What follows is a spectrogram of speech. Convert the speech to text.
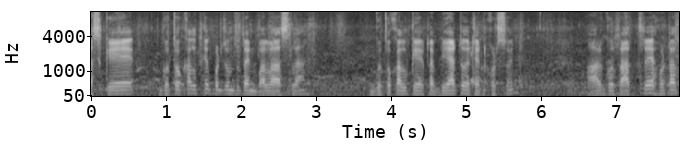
আজকে গতকালকে পর্যন্ত তাই ভালো আসলা। গতকালকে একটা বিয়াটো অ্যাটেন্ড করছেন। আর রাত্রে হঠাৎ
